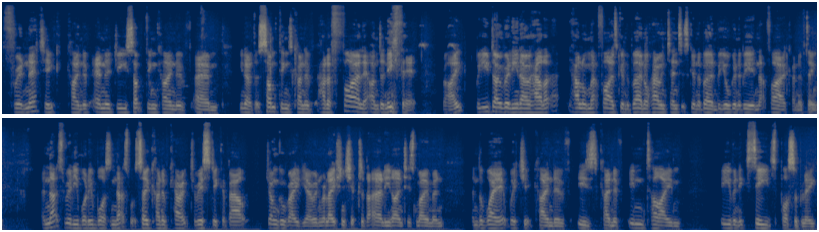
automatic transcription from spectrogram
frenetic kind of energy, something kind of um, you know that something's kind of had a fire lit underneath it, right? But you don't really know how that, how long that fire is going to burn or how intense it's going to burn, but you're going to be in that fire kind of thing, and that's really what it was, and that's what's so kind of characteristic about jungle radio in relationship to the early '90s moment and the way at which it kind of is kind of in time even exceeds possibly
